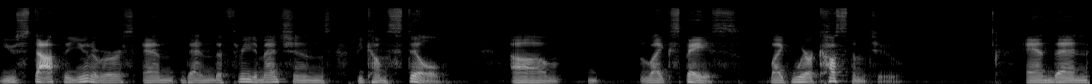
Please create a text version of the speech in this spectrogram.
you stop the universe and then the three dimensions become still um, like space like we're accustomed to and then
